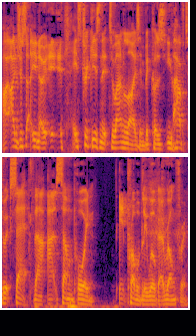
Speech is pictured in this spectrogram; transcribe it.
I, I just, you know, it, it's tricky, isn't it, to analyse him because you have to accept that at some point it probably will go wrong for him.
